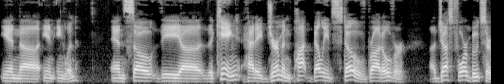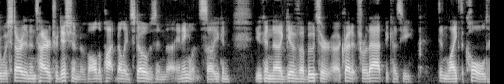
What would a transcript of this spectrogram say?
in, uh, in England. And so the, uh, the king had a German pot bellied stove brought over uh, just for Bucer, which started an entire tradition of all the pot-bellied stoves in uh, in England. So you can you can uh, give uh, credit for that because he didn't like the cold.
